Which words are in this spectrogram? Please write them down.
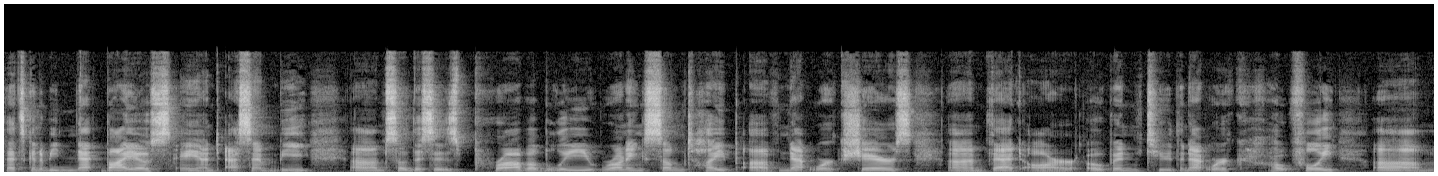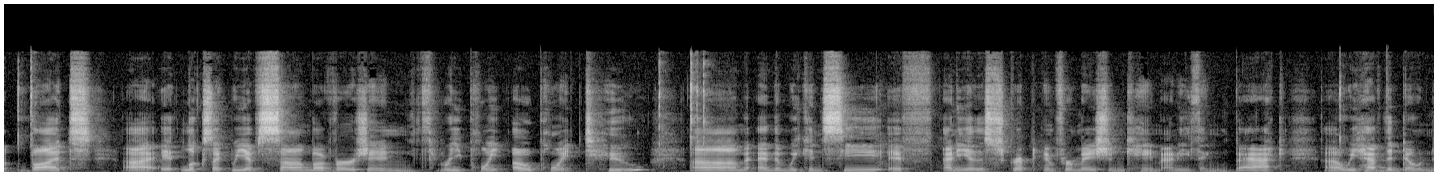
That's going to be NetBIOS and SMB. Um, so this is probably running some type of network shares um, that are open to the network, hopefully. Um, but uh, it looks like we have Samba version 3.0.2, um, and then we can see if any of the script information came anything back. Uh, we have the domain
